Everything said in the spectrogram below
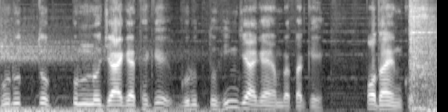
গুরুত্বপূর্ণ জায়গা থেকে, গুরুত্বহীন জায়গায় আমরা তাকে পদায়ন করছি।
